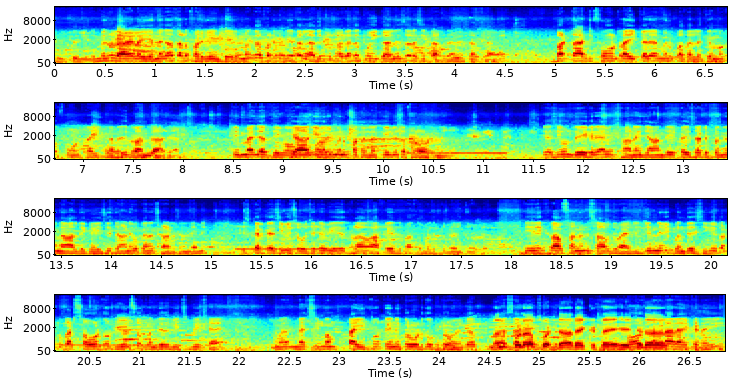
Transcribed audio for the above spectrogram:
ਠੀਕ ਹੈ ਜੀ। ਤੇ ਮੈਨੂੰ ਲਾਰੇ ਲਾਈ ਜਾਂਦਾ ਕਹਿੰਦਾ ਤੁਹਾਡਾ ਫਰਵੀ ਇਨਟੇਕ ਮੈਂ ਕਿਹਾ ਫਰਵੀ ਤਾਂ ਲੱਗ ਚੁੱਕਾ ਕਹਿੰਦਾ ਕੋਈ ਗੱਲ ਨਹੀਂ ਸਰ ਅਸੀਂ ਕਰ ਦਾਂਗੇ ਕਰ ਦਾਂਗੇ ਬਟ ਅੱਜ ਫੋਨ ਟਰਾਈ ਕਰਿਆ ਮੈਨੂੰ ਪਤਾ ਲੱਗਿਆ ਮੈਂ ਕਿਹਾ ਫੋਨ ਟਰਾਈ ਕਰ ਰਿਹਾ ਸੀ ਬੰਦ ਆ ਰਿਹਾ। ਤੇ ਮੈਂ ਜਦ ਦੇਖਿਆ ਕਿ ਉਹਰੇ ਮੈਨੂੰ ਪਤਾ ਲੱਗਿਆ ਵੀ ਇਹ ਤਾਂ ਫਰਾਡ ਨਹੀਂ ਹੈ। ਤੇ ਅਸੀਂ ਹੁਣ ਦੇਖ ਰਹੇ ਹਾਂ ਵੀ ਥਾਣੇ ਜਾਣ ਦੇ ਕਈ ਸਾਡੇ ਬੰਦੇ ਨਾਲ ਦੇ ਗਏ ਸੀ ਥਾਣੇ ਉਹ ਕਹਿੰਦੇ ਛੱਡ ਦਿੰਦੇ ਨੇ। ਇਸ ਕਰਕੇ ਅਸੀਂ ਵੀ ਸੋਚ ਰਹੇ ਵੀ ਇਹਦੇ ਖਿਲਾਫ ਆ ਕੇ ਵੱਧ ਤੋਂ ਵੱਧ ਕਰਵਾਈ ਜਾਵੇ। ਤੇ ਇਹਦੇ ਖਿਲਾਫ ਸਾਨੂੰ ਇਨਸਾਫ ਦਿਵਾਇਆ ਜੀ ਜਿੰਨੇ ਵੀ ਬੰਦੇ ਸੀਗੇ ਘੱਟੋ ਘੱਟ 100 ਤੋਂ 150 ਬੰਦੇ ਦੇ ਵਿੱਚ ਵਿੱਚ ਹੈ ਮੈਕਸਿਮਮ 2.5 ਤੋਂ 3 ਕਰੋੜ ਤੋਂ ਉੱਪਰ ਹੋਏਗਾ। ਮਤਲਬ ਬੜਾ। ਵੱਡਾ ਰੈਕਟ ਹੈ ਇਹ ਜਿਹੜਾ ਰੈਕਟ ਹੈ ਜੀ।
